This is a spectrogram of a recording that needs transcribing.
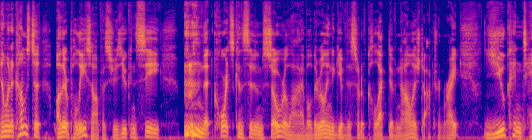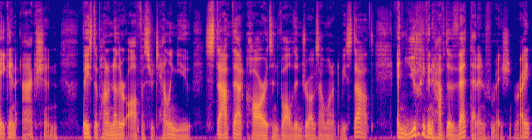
Now, when it comes to other police officers, you can see that courts consider them so reliable, they're willing to give this sort of collective knowledge doctrine, right? You can take an action based upon another officer telling you, stop that car, it's involved in drugs, I want it to be stopped. And you don't even have to vet that information, right?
